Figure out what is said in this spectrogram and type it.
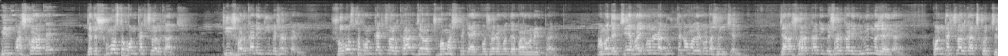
বিল পাশ করাতে যাতে সমস্ত কন্ট্রাকচুয়াল কাজ, কি সরকারি, কি বেসরকারি, সমস্ত কন্ট্রাকচুয়াল কাজ যেন ছ মাস থেকে এক বছরের মধ্যে পার্মানেন্ট হয়। আমাদের যে ভাই বোনেরা দূর থেকে আমাদের কথা শুনছেন, যারা সরকারি, বেসরকারি বিভিন্ন জায়গায় কন্ট্রাকচুয়াল কাজ করছেন,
